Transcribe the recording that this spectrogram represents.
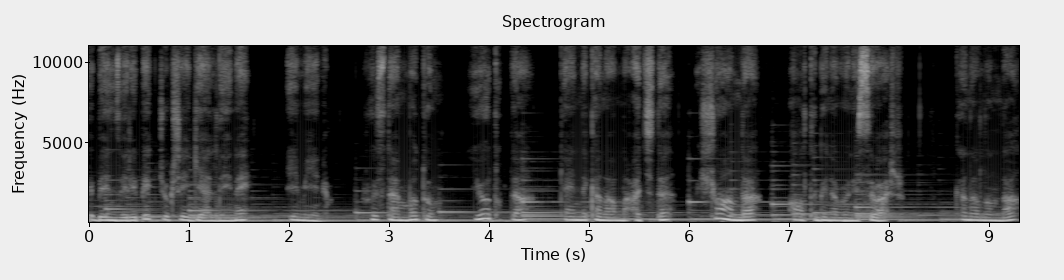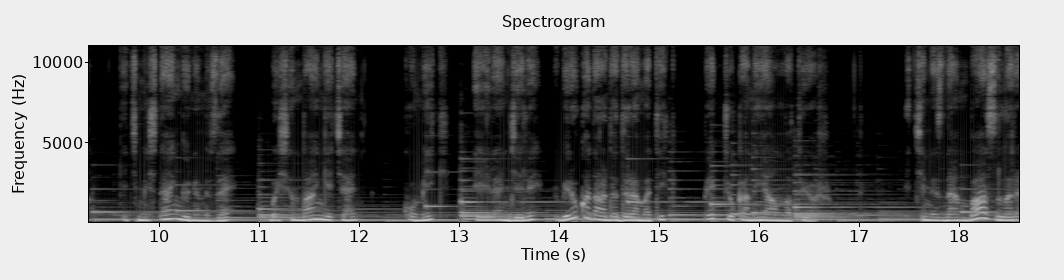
ve benzeri pek çok şey geldiğine eminim. Rüstem Batum YouTube'da kendi kanalını açtı ve şu anda 6000 abonesi var. Kanalında geçmişten günümüze başından geçen komik, eğlenceli ve bir o kadar da dramatik pek çok anıyı anlatıyor. İçinizden bazıları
